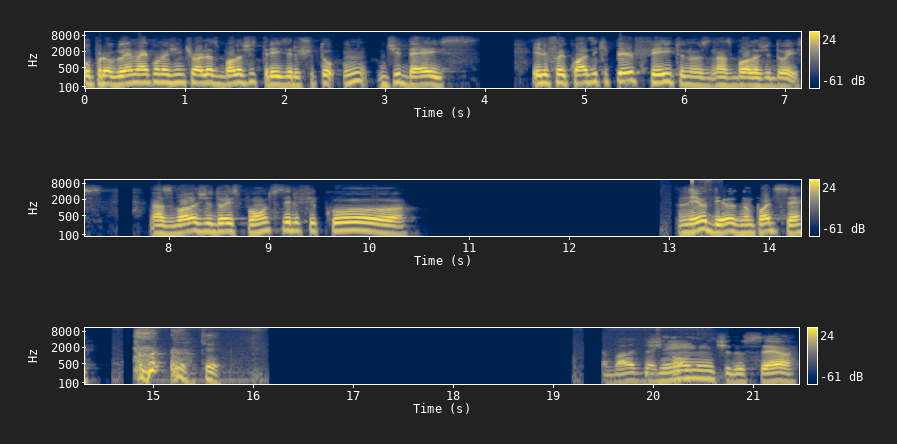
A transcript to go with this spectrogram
O problema é quando a gente olha as bolas de 3, ele chutou 1 de 10 ele foi quase que perfeito nos, nas bolas de dois. Nas bolas de dois pontos ele ficou. Meu Deus, não pode ser. O quê? A bola de dois Gente pontos. do céu.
